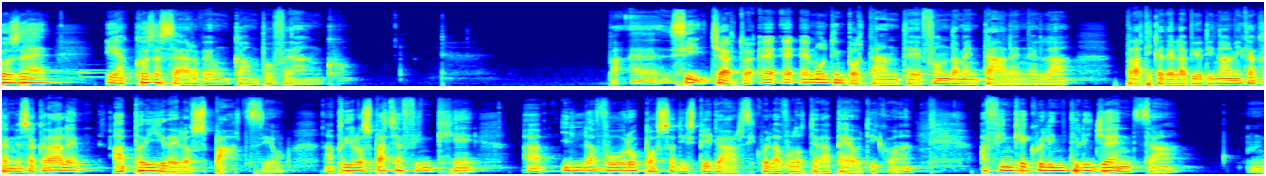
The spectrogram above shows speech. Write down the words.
cos'è e a cosa serve un campo franco. Ma, eh, sì, certo, è, è, è molto importante, fondamentale nella pratica della biodinamica cardiosacrale aprire lo spazio, aprire lo spazio affinché uh, il lavoro possa dispiegarsi, quel lavoro terapeutico, eh, affinché quell'intelligenza, mm,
